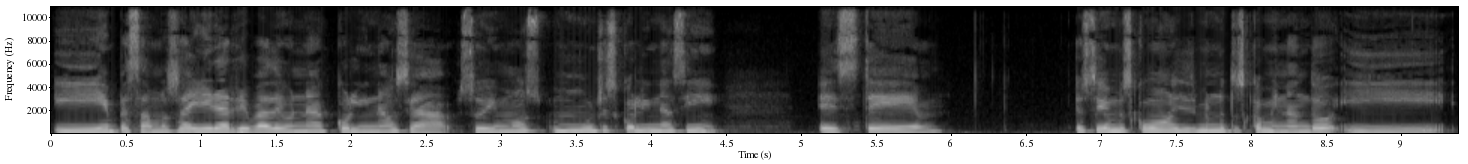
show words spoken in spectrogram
y empezamos a ir arriba de una colina, o sea, subimos muchas colinas y este estuvimos como unos 10 minutos caminando y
